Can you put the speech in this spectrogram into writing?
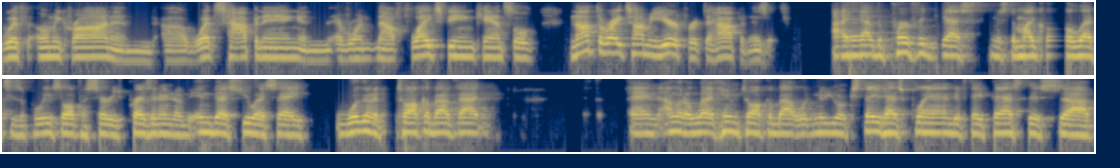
with Omicron and uh, what's happening, and everyone now flights being canceled. Not the right time of year for it to happen, is it? I have the perfect guest, Mr. Michael Letts. He's a police officer. He's president of Invest USA. We're going to talk about that. And I'm going to let him talk about what New York State has planned if they pass this uh,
